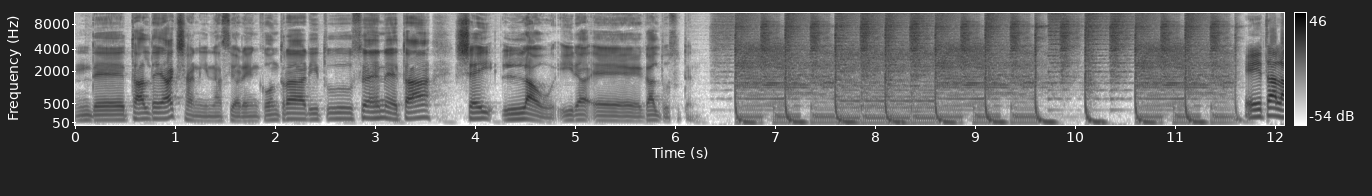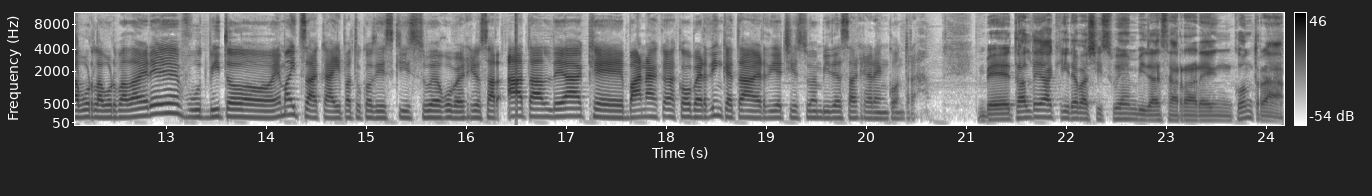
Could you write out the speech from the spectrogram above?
De taldeak San Inazioaren kontra aritu zen eta sei lau ira, e, galdu zuten. Eta labur-labur bada ere, futbito emaitzak aipatuko dizkizuegu berriozar A taldeak e, banakako berdinketa erdietsi zuen bidezarriaren kontra. B taldeak irabazi zuen bidazarraren kontra.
